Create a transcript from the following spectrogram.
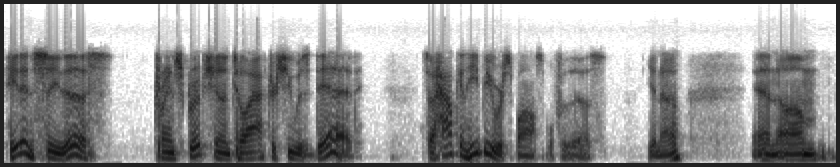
He didn't see this transcription until after she was dead. So how can he be responsible for this? You know, and um,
